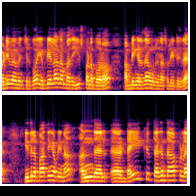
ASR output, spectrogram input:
வடிவமைச்சிருக்கோம் எப்படியெல்லாம் நம்ம அதை யூஸ் பண்ண போகிறோம் அப்படிங்கிறத உங்களுக்கு நான் சொல்லிட்டு இருக்கிறேன். இதில் பார்த்தீங்க அப்படின்னா அந்த டைக்கு தகுந்தாப்பில்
